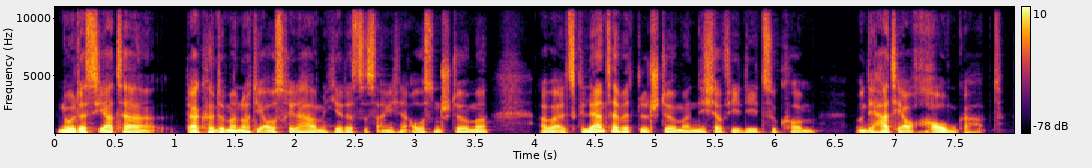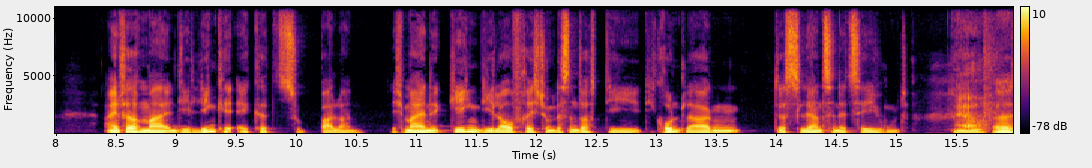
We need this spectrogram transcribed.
Nur dass Jatta, da könnte man noch die Ausrede haben, hier, das ist eigentlich ein Außenstürmer, aber als gelernter Mittelstürmer nicht auf die Idee zu kommen. Und er hat ja auch Raum gehabt. Einfach mal in die linke Ecke zu ballern. Ich meine, gegen die Laufrichtung, das sind doch die, die Grundlagen des Lernens in der C-Jugend. Ja. Äh,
